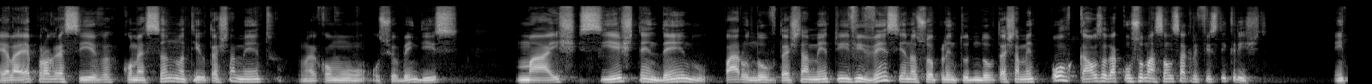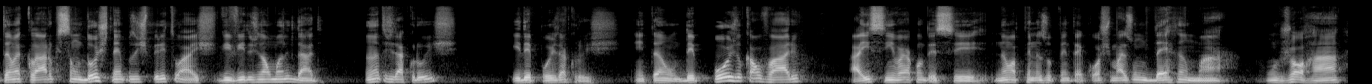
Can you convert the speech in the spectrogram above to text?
ela é progressiva, começando no Antigo Testamento, não é como o senhor bem disse, mas se estendendo para o Novo Testamento e vivenciando a sua plenitude no Novo Testamento por causa da consumação do sacrifício de Cristo. Então é claro que são dois tempos espirituais vividos na humanidade, antes da cruz e depois da cruz. Então, depois do Calvário, aí sim vai acontecer não apenas o Pentecoste, mas um derramar, um jorrar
